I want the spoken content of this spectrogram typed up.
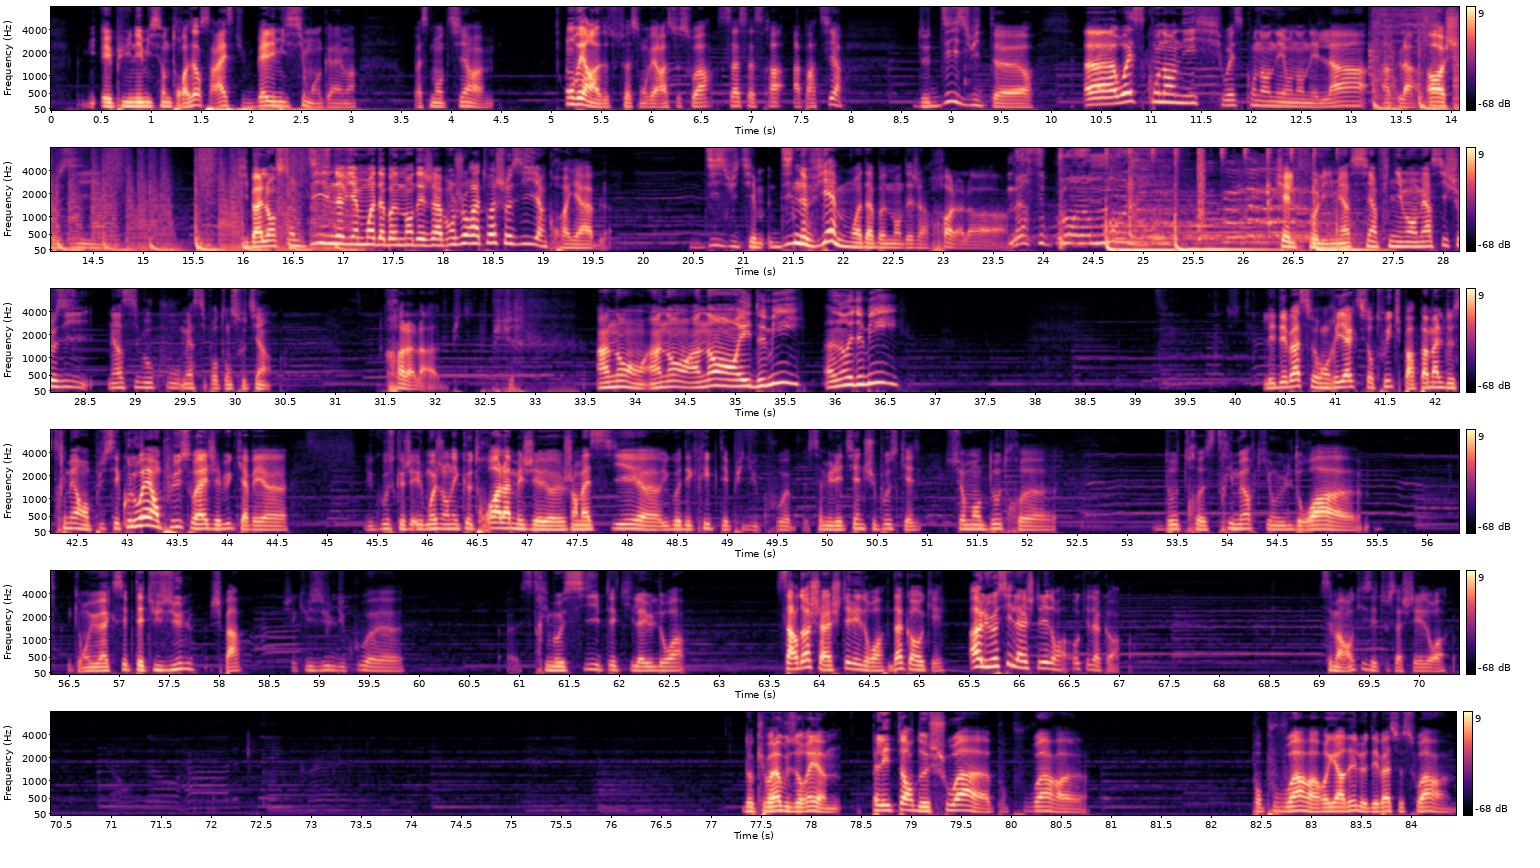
Et puis une émission de 3 heures, ça reste une belle émission hein, quand même. hein. Pas se mentir. On verra, de toute façon, on verra ce soir. Ça, ça sera à partir de 18h. Euh, où est-ce qu'on en est? Où est-ce qu'on en est? On en est là. Hop là. Oh, Chosy. Qui balance son 19e mois d'abonnement déjà. Bonjour à toi, Chosy. Incroyable. 18e, 19e mois d'abonnement déjà. Oh là là. Merci pour l'amour. Quelle folie, merci infiniment, merci Chosy, merci beaucoup, merci pour ton soutien. Oh là là, un an, un an, un an et demi, un an et demi. Les débats seront react sur Twitch par pas mal de streamers en plus. C'est cool, ouais, en plus, ouais, j'ai vu qu'il y avait. euh, du coup, ce que moi j'en ai que trois là, mais j'ai euh, Jean Massier, euh, Hugo Décrypte et puis du coup Samuel Etienne. Je suppose qu'il y a sûrement d'autres, d'autres streamers qui ont eu le droit. Qui ont eu accès, peut-être Usul, je sais pas. Je sais qu'Usul, du coup, euh, euh, stream aussi, peut-être qu'il a eu le droit. Sardoche a acheté les droits. D'accord, ok. Ah, lui aussi, il a acheté les droits. Ok, d'accord. C'est marrant qu'ils aient tous acheté les droits. Donc voilà, vous aurez euh, pléthore de choix pour pouvoir pour pouvoir regarder le débat ce soir.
